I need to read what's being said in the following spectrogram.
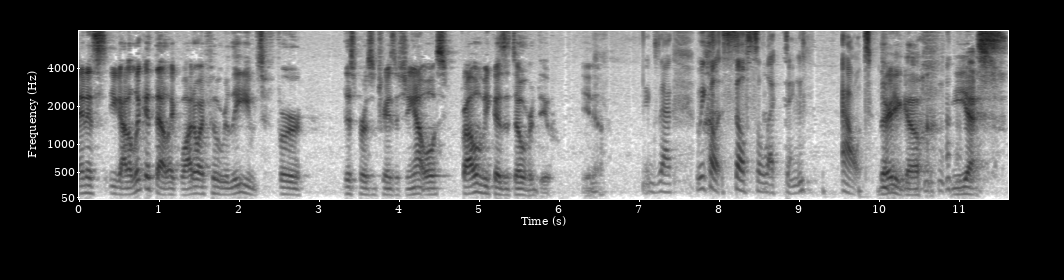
and it's you got to look at that like, why do I feel relieved for this person transitioning out? Well, it's probably because it's overdue, you know. Exactly. We call it self-selecting out. There you go. yes.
